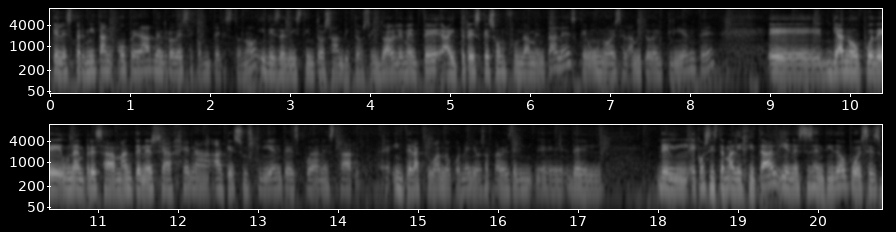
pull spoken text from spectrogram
que les permitan operar dentro de ese contexto ¿no? y desde distintos ámbitos. Indudablemente hay tres que son fundamentales, que uno es el ámbito del cliente, eh, ya no puede una empresa mantenerse ajena a que sus clientes puedan estar eh, interactuando con ellos a través eh, del, ecosistema digital. Y en ese sentido pues es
